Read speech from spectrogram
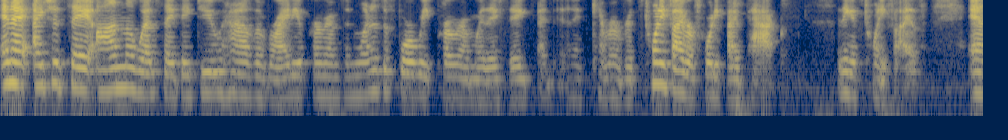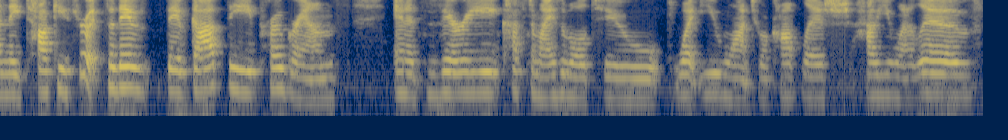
And I, I should say on the website, they do have a variety of programs. And one is a four week program where they say, and I can't remember if it's 25 or 45 packs. I think it's 25. And they talk you through it. So they've they've got the programs and it's very customizable to what you want to accomplish, how you want to live,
